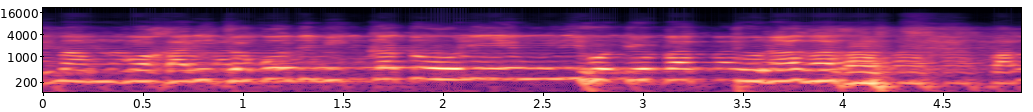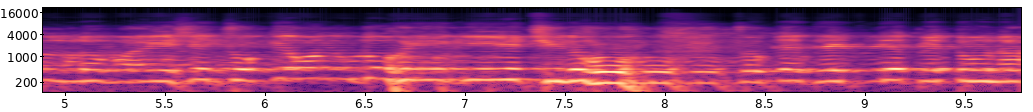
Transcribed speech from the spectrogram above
ইমাম জগৎ বিখ্যাত এমনি হতে পারতো না বাল্য বয়সে চোখে অন্ধ হয়ে গিয়েছিল চোখে দেখতে পেত না।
